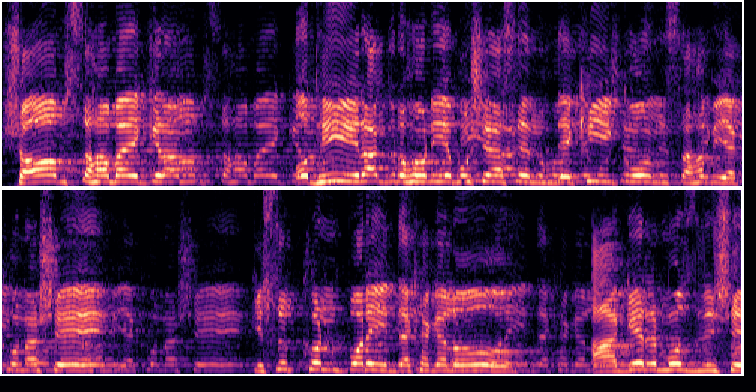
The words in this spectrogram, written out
সব সাহাবায়ে কিরাম অধীর আগ্রহ নিয়ে বসে আছেন। দেখি কোন সাহাবী এখন আসে। কিছুক্ষণ পরেই দেখা গেল আগের মজলিসে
